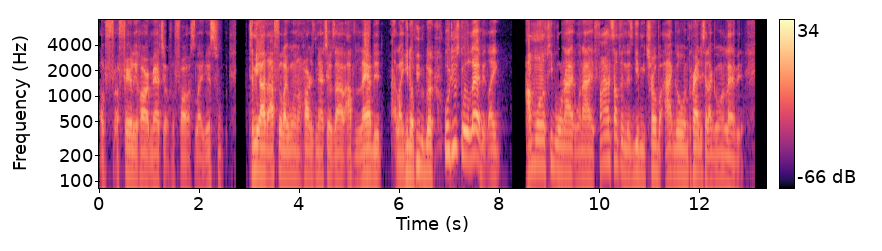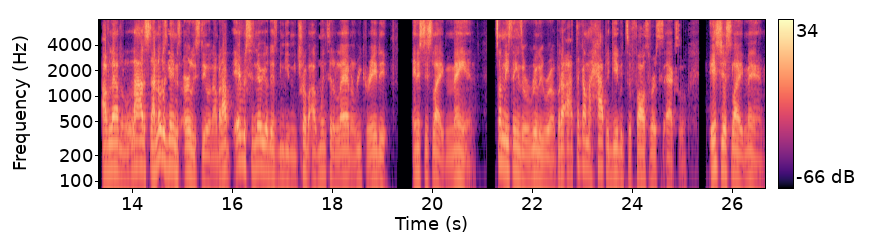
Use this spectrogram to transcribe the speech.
a, a fairly hard matchup for Faust. Like it's to me, I, I, feel like one of the hardest matchups I, have labbed it. Like you know, people be like, "Well, just go lab it." Like I'm one of those people when I when I find something that's giving me trouble, I go and practice it. I go and lab it. I've labbed a lot of. I know this game is early still now, but I, every scenario that's been giving me trouble, I went to the lab and recreated, It, and it's just like, man, some of these things are really rough. But I, I think I'm gonna have to give it to Faust versus Axel. It's just like, man,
